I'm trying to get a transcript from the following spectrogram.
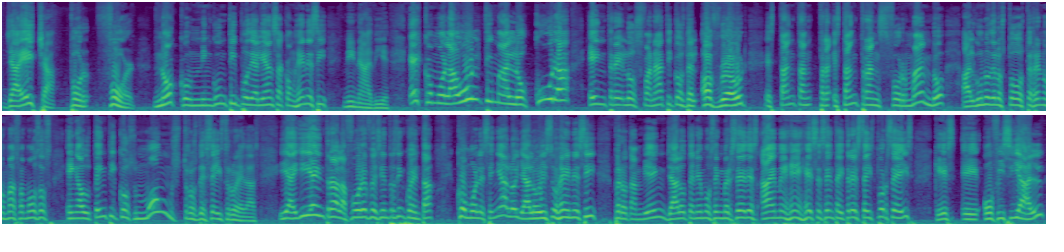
ya hecha por Ford. No con ningún tipo de alianza con Genesis ni nadie. Es como la última locura entre los fanáticos del off-road. Están, están transformando algunos de los todoterrenos más famosos en auténticos monstruos de seis ruedas. Y allí entra la Ford F-150. Como le señalo, ya lo hizo Genesis, pero también ya lo tenemos en Mercedes AMG G63 6x6, que es eh, oficial.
